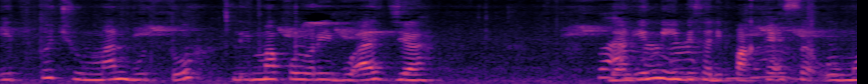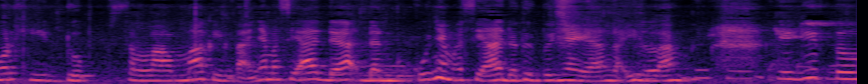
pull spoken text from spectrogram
itu cuman butuh 50.000 aja dan ini bisa dipakai seumur hidup selama tintanya masih ada dan bukunya masih ada tentunya ya nggak hilang. Kayak gitu.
